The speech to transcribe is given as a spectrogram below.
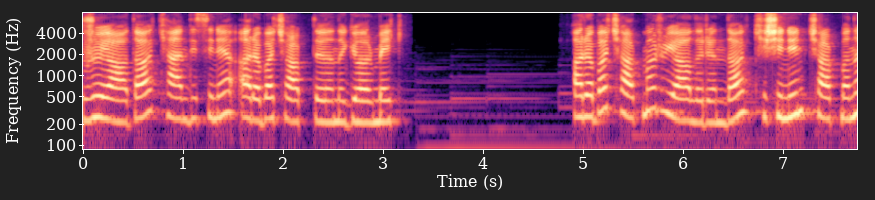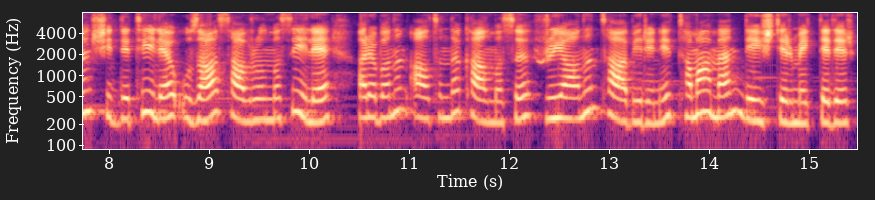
Rüyada kendisine araba çarptığını görmek Araba çarpma rüyalarında kişinin çarpmanın şiddetiyle uzağa savrulması ile arabanın altında kalması rüyanın tabirini tamamen değiştirmektedir.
